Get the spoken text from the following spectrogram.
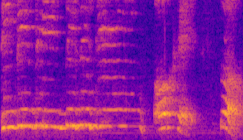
Ding ding ding ding ding ding. Okay, so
